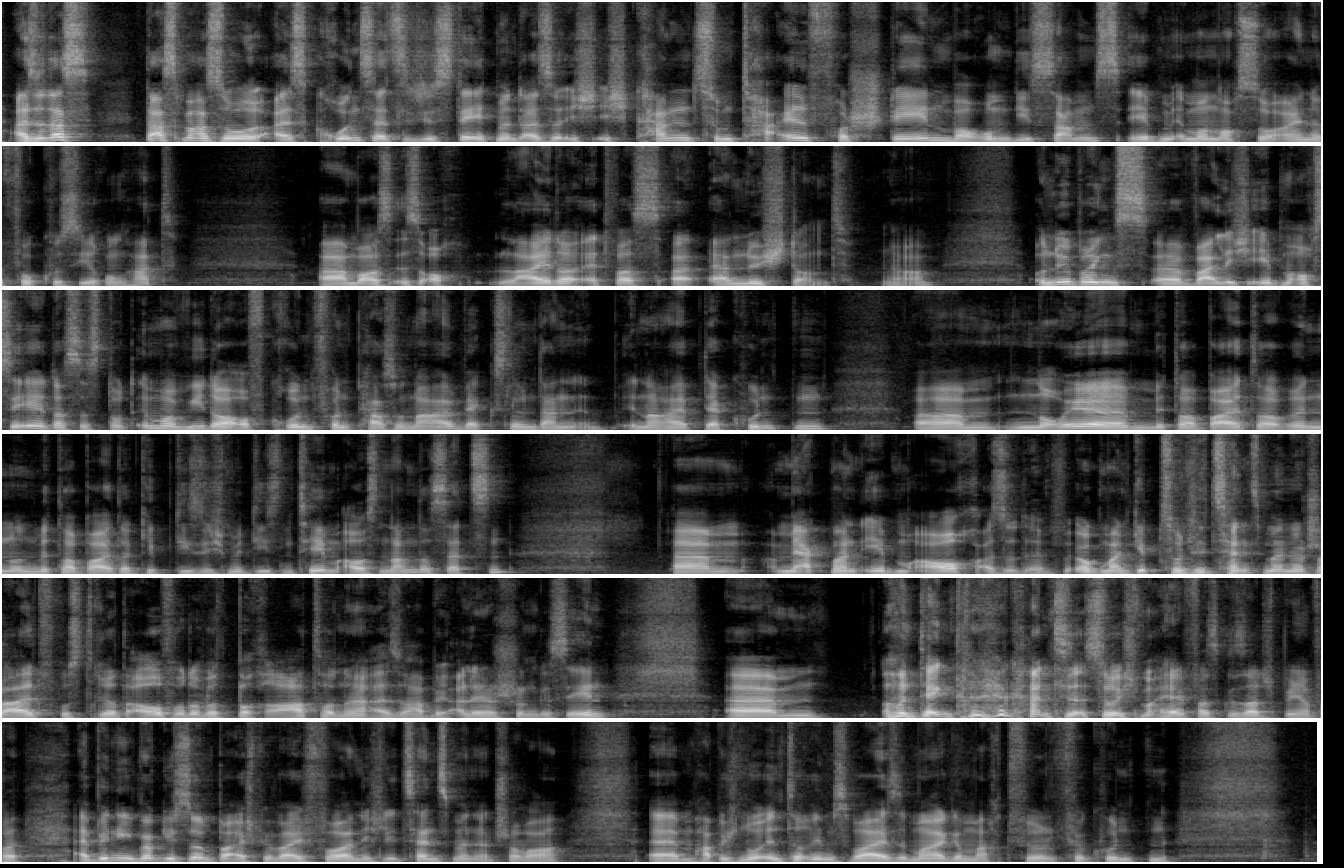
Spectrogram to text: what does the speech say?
Also das, das mal so als grundsätzliches Statement. Also ich, ich kann zum Teil verstehen, warum die SAMS eben immer noch so eine Fokussierung hat. Aber es ist auch leider etwas äh, ernüchternd. Ja. Und übrigens, äh, weil ich eben auch sehe, dass es dort immer wieder aufgrund von Personalwechseln dann innerhalb der Kunden ähm, neue Mitarbeiterinnen und Mitarbeiter gibt, die sich mit diesen Themen auseinandersetzen, ähm, merkt man eben auch, also äh, irgendwann gibt so ein Lizenzmanager halt frustriert auf oder wird Berater, ne? also habe ich alle schon gesehen. Ähm, und denkt dann, er kann das so, ich mal etwas gesagt, ich bin ja äh, bin ich wirklich so ein Beispiel, weil ich vorher nicht Lizenzmanager war. Ähm, habe ich nur interimsweise mal gemacht für, für Kunden.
